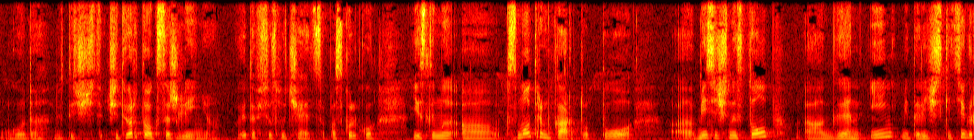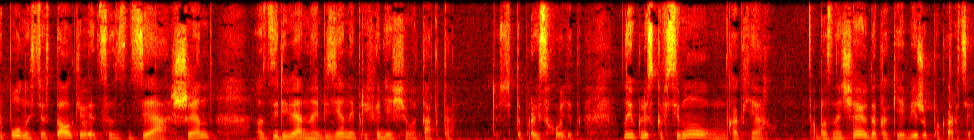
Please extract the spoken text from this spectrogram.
года 2004, к сожалению, это все случается, поскольку если мы э, смотрим карту, то э, месячный столб э, Ген Инь, металлический тигр, полностью сталкивается с Дзя Шен, с деревянной обезьяной приходящего такта. То есть это происходит. Ну и плюс ко всему, как я обозначаю, да, как я вижу по карте.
